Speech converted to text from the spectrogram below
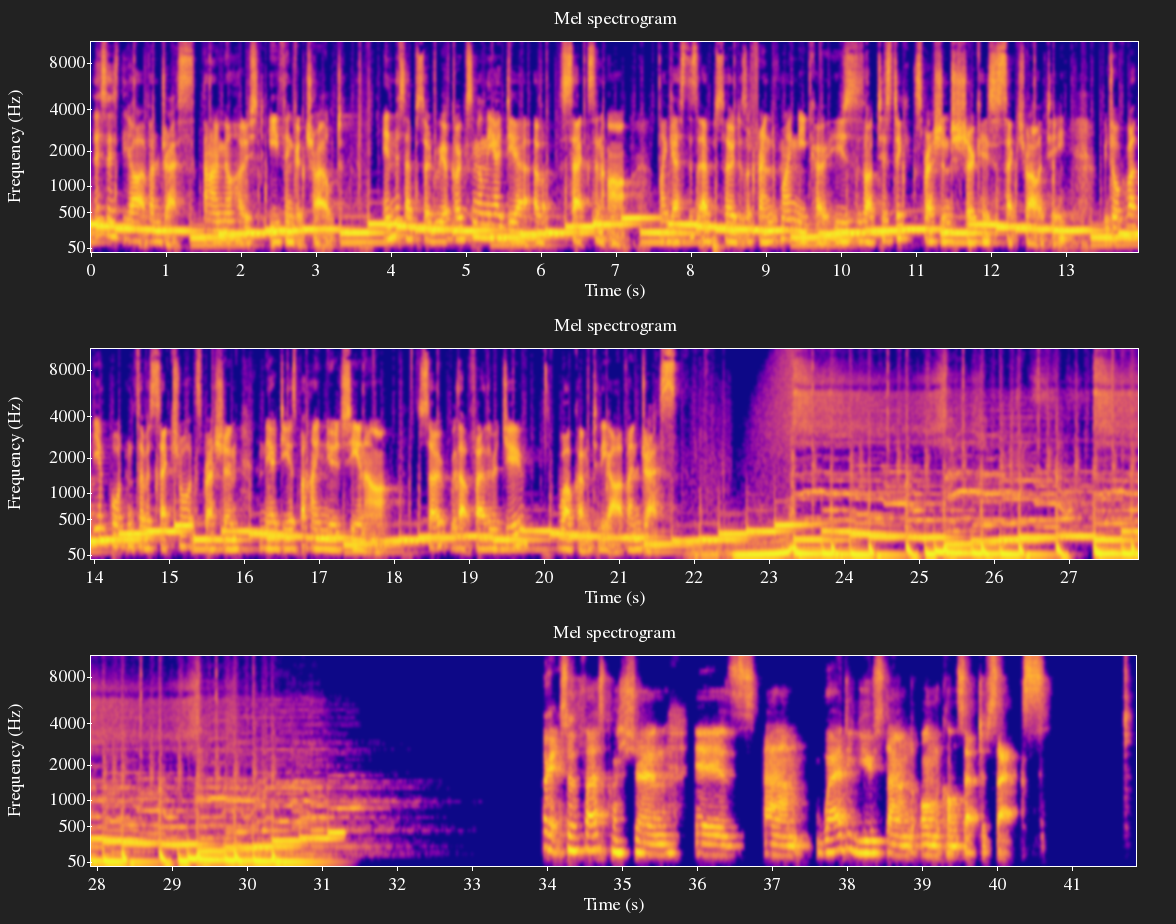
This is The Art of Undress, and I'm your host, Ethan Goodchild. In this episode, we are focusing on the idea of sex and art. My guest this episode is a friend of mine, Nico, who uses artistic expression to showcase his sexuality. We talk about the importance of a sexual expression and the ideas behind nudity in art. So, without further ado, welcome to The Art of Undress. So the first question is um, Where do you stand on the concept of sex?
